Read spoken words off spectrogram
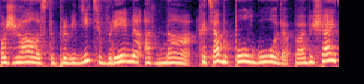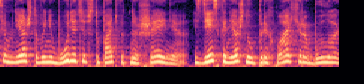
Пожалуйста, проведите время одна, хотя бы полгода. Пообещайте мне, что вы не будете вступать в отношения. Здесь, конечно, у парикмахера было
